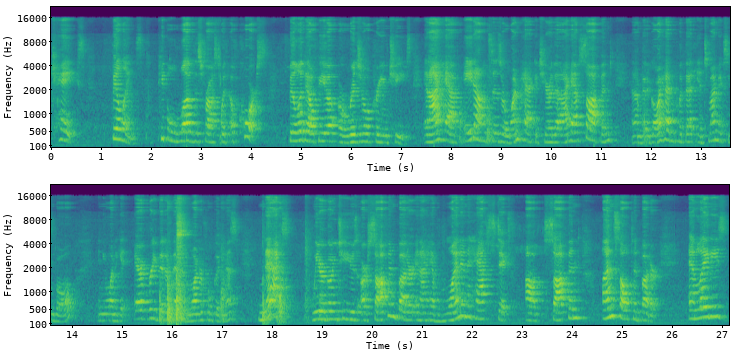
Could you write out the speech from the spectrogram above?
cakes, fillings. People love this frosting with, of course, Philadelphia original cream cheese. And I have eight ounces or one package here that I have softened. And I'm going to go ahead and put that into my mixing bowl. And you want to get every bit of that wonderful goodness. Next, we are going to use our softened butter and I have one and a half sticks of softened unsalted butter. And ladies,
